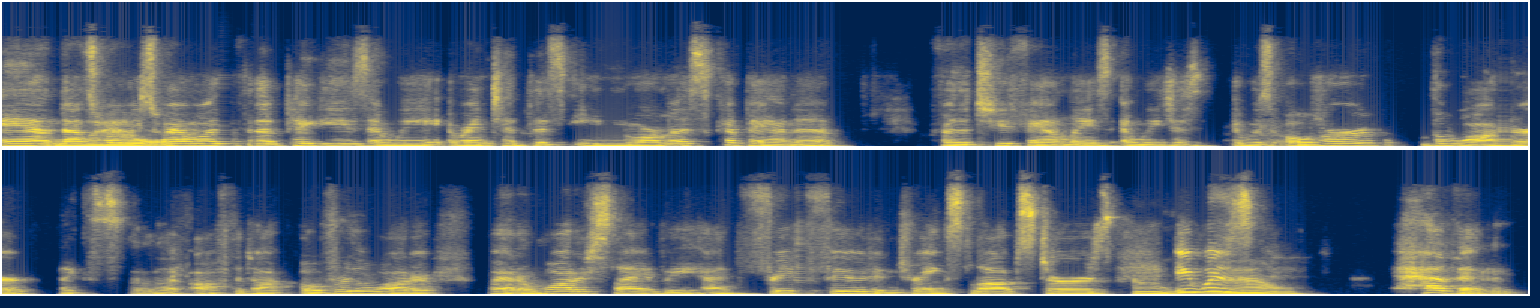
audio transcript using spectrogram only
And that's wow. when we swam with the piggies and we rented this enormous cabana for the two families and we just it was over the water like, off the dock over the water we had a water slide we had free food and drinks lobsters oh, it was wow. Heaven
